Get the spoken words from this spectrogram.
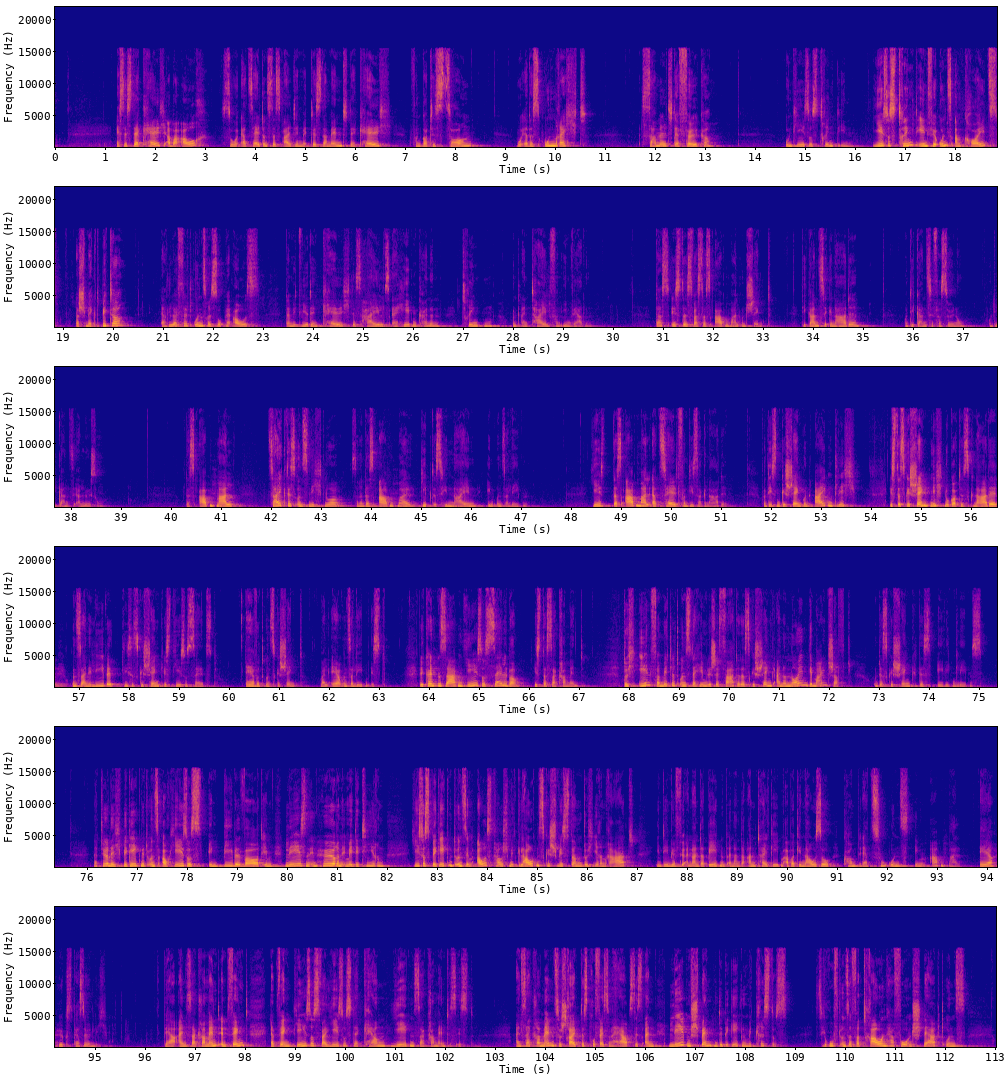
Es ist der Kelch aber auch, so erzählt uns das Alte Testament, der Kelch, von Gottes Zorn, wo er das Unrecht sammelt der Völker und Jesus trinkt ihn. Jesus trinkt ihn für uns am Kreuz. Er schmeckt bitter. Er löffelt unsere Suppe aus, damit wir den Kelch des Heils erheben können, trinken und ein Teil von ihm werden. Das ist es, was das Abendmahl uns schenkt. Die ganze Gnade, und die ganze Versöhnung und die ganze Erlösung. Das Abendmahl zeigt es uns nicht nur, sondern das Abendmahl gibt es hinein in unser Leben. Das Abendmahl erzählt von dieser Gnade, von diesem Geschenk. Und eigentlich ist das Geschenk nicht nur Gottes Gnade und seine Liebe, dieses Geschenk ist Jesus selbst. Er wird uns geschenkt, weil er unser Leben ist. Wir könnten sagen, Jesus selber ist das Sakrament. Durch ihn vermittelt uns der himmlische Vater das Geschenk einer neuen Gemeinschaft und das Geschenk des ewigen Lebens. Natürlich begegnet uns auch Jesus im Bibelwort, im Lesen, im Hören, im Meditieren. Jesus begegnet uns im Austausch mit Glaubensgeschwistern durch ihren Rat, indem wir füreinander beten und einander Anteil geben, aber genauso kommt er zu uns im Abendmahl, er höchstpersönlich. Wer ein Sakrament empfängt, empfängt Jesus, weil Jesus der Kern jeden Sakramentes ist. Ein Sakrament, so schreibt es Professor Herbst, ist eine lebensspendende Begegnung mit Christus. Sie ruft unser Vertrauen hervor und stärkt uns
